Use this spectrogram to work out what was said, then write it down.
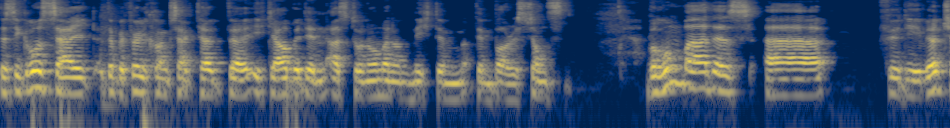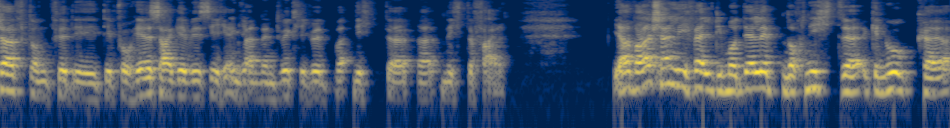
dass die Großteil der Bevölkerung gesagt hat, äh, ich glaube den Astronomen und nicht dem, dem Boris Johnson. Warum war das äh, für die Wirtschaft und für die, die Vorhersage, wie sich England entwickelt wird, nicht, äh, nicht der Fall. Ja, wahrscheinlich, weil die Modelle noch nicht äh, genug äh,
